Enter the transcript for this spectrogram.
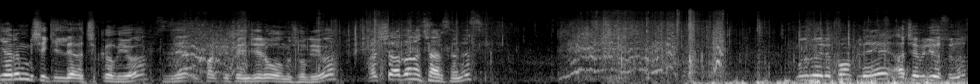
yarım bir şekilde açık kalıyor. Size ufak bir pencere olmuş oluyor. Aşağıdan açarsanız bunu böyle komple açabiliyorsunuz.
